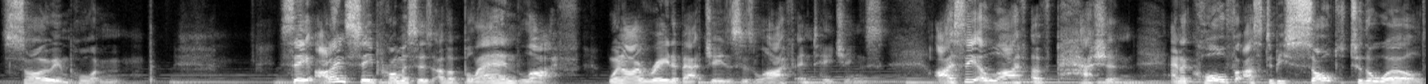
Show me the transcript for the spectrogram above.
so important. See, I don't see promises of a bland life when I read about Jesus' life and teachings. I see a life of passion and a call for us to be salt to the world,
